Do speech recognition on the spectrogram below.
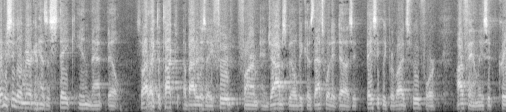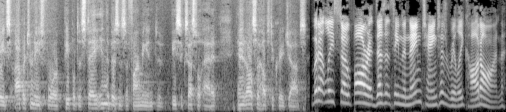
every single American has a stake in that bill. So I like to talk about it as a food, farm, and jobs bill because that's what it does. It basically provides food for our families. It creates opportunities for people to stay in the business of farming and to be successful at it. And it also helps to create jobs. But at least so far, it doesn't seem the name change has really caught on.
